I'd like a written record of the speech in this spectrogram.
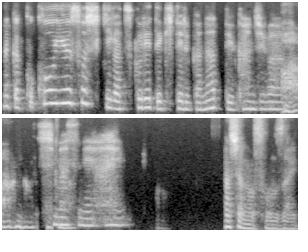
なんかこ、こういう組織が作れてきてるかなっていう感じは。しますね。はい。他者の存在っ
